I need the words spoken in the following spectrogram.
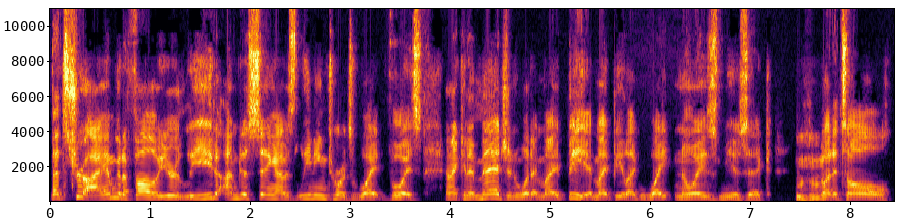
That's true. I am going to follow your lead. I'm just saying I was leaning towards white voice, and I can imagine what it might be. It might be like white noise music, But but it's all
